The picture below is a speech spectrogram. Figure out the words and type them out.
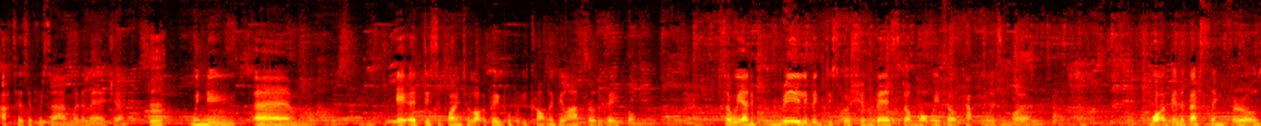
at us if we signed with a major. Yeah. We knew um, it had disappoint a lot of people, but you can't live your life for other people. So we had a really big discussion based on what we thought capitalism were. What would be the best thing for us?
